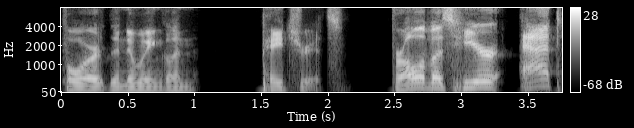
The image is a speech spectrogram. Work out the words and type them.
for the New England Patriots. For all of us here at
